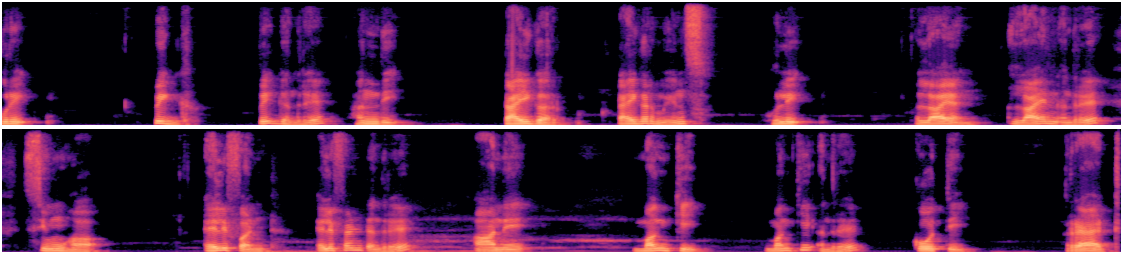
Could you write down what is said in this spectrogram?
ಕುರಿ. ಪಿಗ್ ಪಿಗ್ ಅಂದರೆ ಹಂದಿ. ಟೈಗರ್ ಟೈಗರ್ ಮೀನ್ಸ್ ಹುಲಿ. ಲಯನ್ ಲಯನ್ ಅಂದರೆ ಸಿಂಹ. ಎಲಿಫೆಂಟ್ ಎಲಿಫೆಂಟ್ ಅಂದರೆ ಆನೆ. ಮಂಕಿ ಮಂಕಿ ಅಂದರೆ ಕೋತಿ. ರ್ಯಾಟ್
